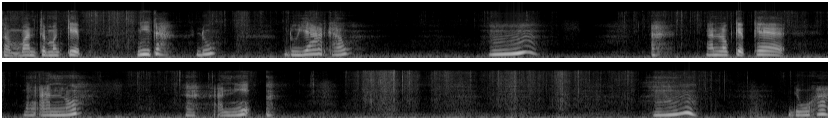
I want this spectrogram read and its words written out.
สามวันจะมาเก็บ นี่จ้ะ ดู ดูญาติเขาหืมอะงั้นเราเก็บแค่บางอันเนาะอะ อันนี้หืมดูค่ะ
